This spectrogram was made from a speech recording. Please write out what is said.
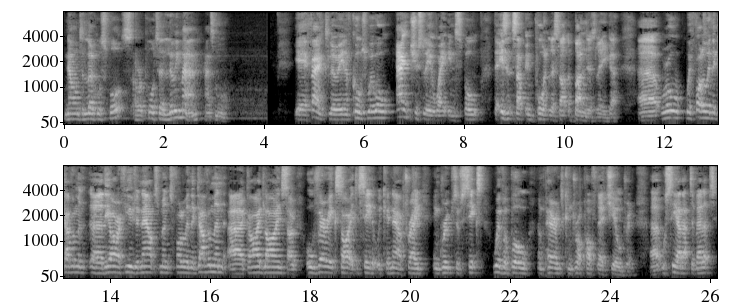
Now on to local sports. Our reporter Louis Mann has more. Yeah, thanks, Louis. And of course, we're all anxiously awaiting sport that isn't something pointless like the Bundesliga. Uh, we're all we're following the government, uh, the RFU's announcements, following the government uh, guidelines. So all very excited to see that we can now train in groups of six with a ball, and parents can drop off their children. Uh, we'll see how that develops.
